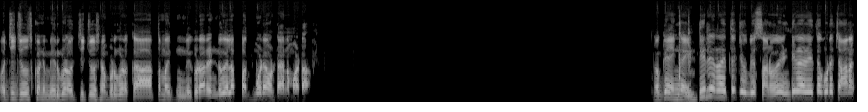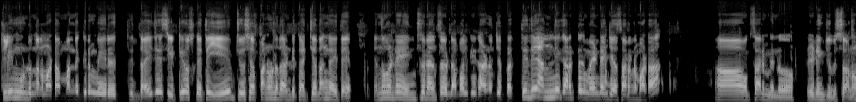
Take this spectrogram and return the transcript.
వచ్చి చూసుకోండి. మీరు కూడా వచ్చి చూసినప్పుడు కూడా అర్థమవుతుంది. మీకు కూడా రెండు వేల పదమూడే ఉంటాయి ఓకే ఇంకా ఇంటీరియర్ అయితే చూపిస్తాను. ఇంటీరియర్ అయితే కూడా చాలా క్లీన్ ఉంటుందన్నమాట. ఉంటుంది అనమాట మన దగ్గర మీరు దయచేసి ఇటియోస్ అయితే ఏం చూసే పని ఉండదండి ఖచ్చితంగా అయితే. ఎందుకంటే ఇన్సూరెన్స్ డబల్కి కాడ నుంచి ప్రతిదీ అన్ని కరెక్ట్గా మెయింటైన్ చేస్తారనమాట ఒకసారి నేను రీడింగ్ చూపిస్తాను.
